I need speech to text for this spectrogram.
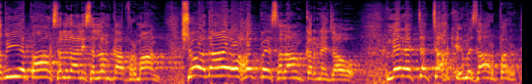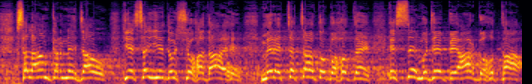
نبی پاک صلی اللہ علیہ وسلم کا فرمان احد پہ سلام کرنے جاؤ۔ میرے چچا کی مزار پر سلام کرنے جاؤ۔ یہ سید الشہداء ہے۔ میرے چچا تو بہت ہیں۔ اس سے مجھے پیار بہت تھا۔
